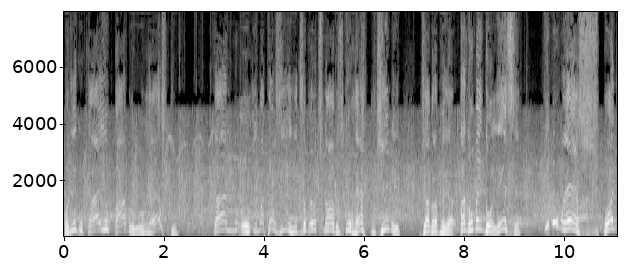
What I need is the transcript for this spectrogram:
Rodrigo Caio e o Pablo. O resto tá. No, o, e o Mateuzinho, né? Que são garotos novos. Que o resto do time, Thiago Lapelha, tá numa indolência que não é. Pode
